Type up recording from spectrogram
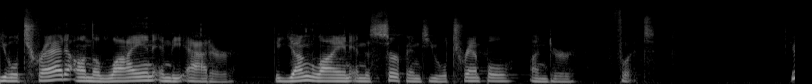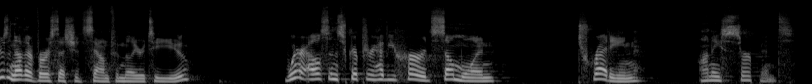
You will tread on the lion and the adder, the young lion and the serpent you will trample underfoot. Here's another verse that should sound familiar to you. Where else in Scripture have you heard someone treading on a serpent?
